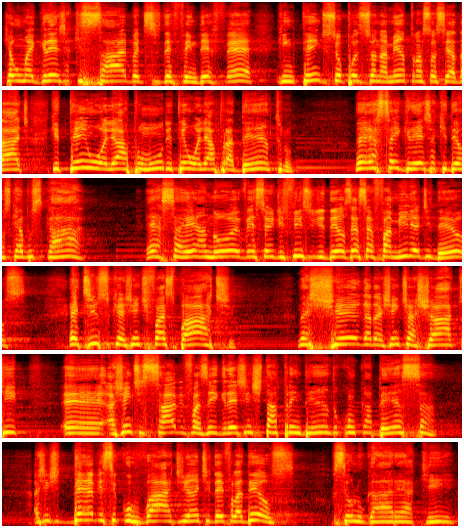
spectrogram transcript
que é uma igreja que saiba de se defender fé, que entende o seu posicionamento na sociedade, que tem um olhar para o mundo e tem um olhar para dentro. É essa igreja que Deus quer buscar. Essa é a noiva, esse é o edifício de Deus, essa é a família de Deus. É disso que a gente faz parte. Não é chega da gente achar que é, a gente sabe fazer igreja, a gente está aprendendo com cabeça. A gente deve se curvar diante dele e falar: Deus, o seu lugar é aqui.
